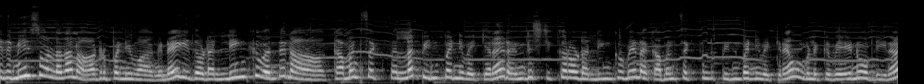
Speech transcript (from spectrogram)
இது மீஷோவில் தான் நான் ஆர்டர் பண்ணி வாங்கினேன். இதோட லிங்க் வந்து நான் கமெண்ட் செக்ஷனில் பின் பண்ணி வைக்கிறேன். ரெண்டு ஸ்டிக்கரோட லிங்க்குமே நான் கமெண்ட் செக்ஷனில் பின் பண்ணி வைக்கிறேன். உங்களுக்கு வேணும் அப்படின்னா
